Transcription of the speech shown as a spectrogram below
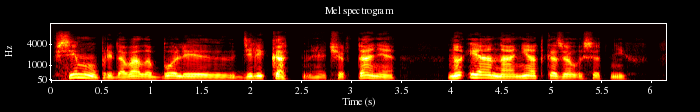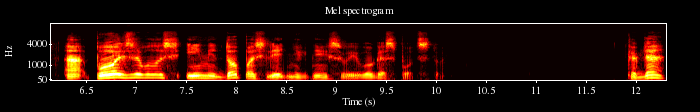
всему придавала более деликатные очертания, но и она не отказалась от них, а пользовалась ими до последних дней своего господства. Когда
